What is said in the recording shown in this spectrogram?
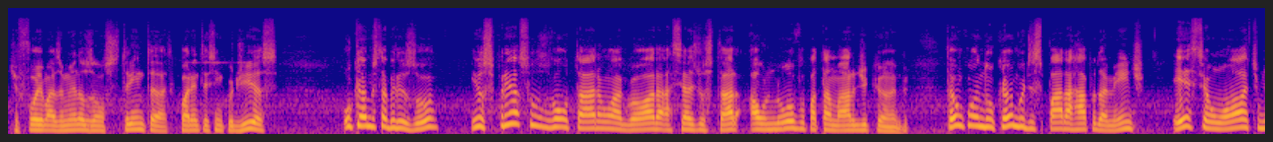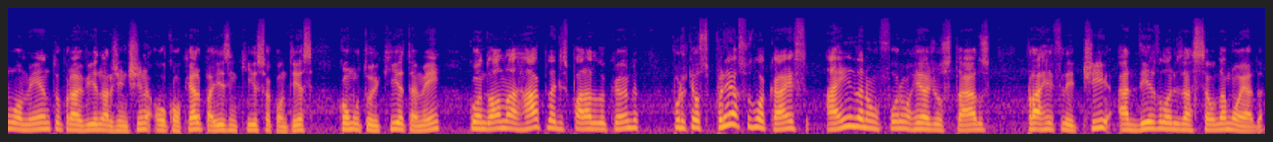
que foi mais ou menos uns 30, 45 dias, o câmbio estabilizou e os preços voltaram agora a se ajustar ao novo patamar de câmbio. Então, quando o câmbio dispara rapidamente, esse é um ótimo momento para vir na Argentina ou qualquer país em que isso aconteça, como Turquia também, quando há uma rápida disparada do câmbio, porque os preços locais ainda não foram reajustados para refletir a desvalorização da moeda.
